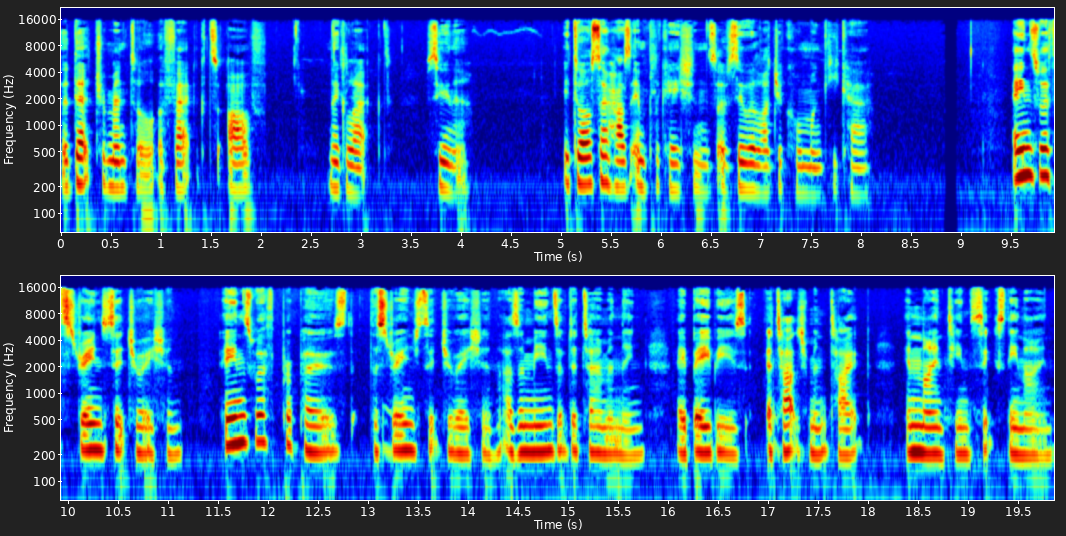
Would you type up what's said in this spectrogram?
the detrimental effects of neglect sooner. It also has implications of zoological monkey care. Ainsworth's strange situation. Ainsworth proposed the strange situation as a means of determining a baby's attachment type in 1969.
